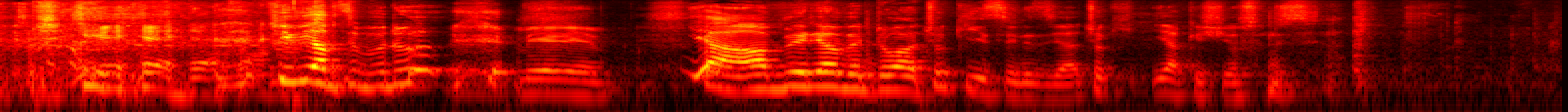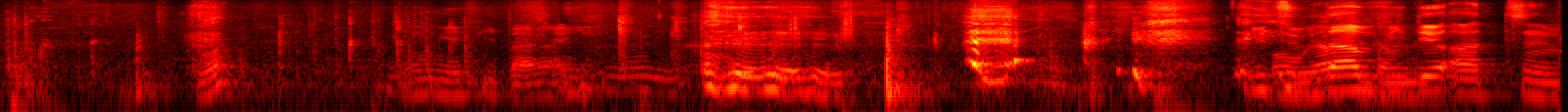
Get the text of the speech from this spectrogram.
Kim yaptı bunu? Meryem. Ya Meryem ve Doğan çok iyisiniz ya. Çok yakışıyorsunuz. Aray. Oh, video attım.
